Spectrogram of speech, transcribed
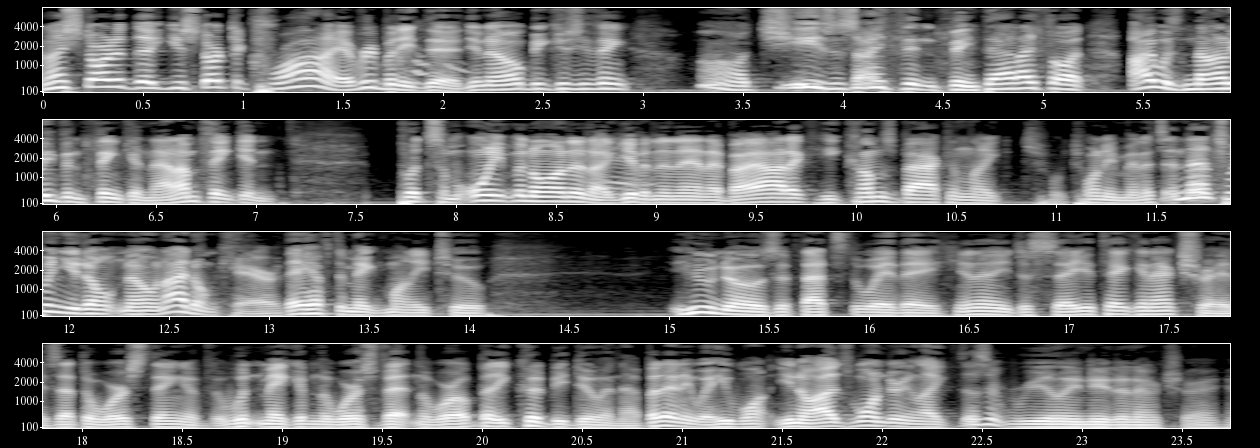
And I started to, you start to cry. Everybody did, you know, because you think, oh, Jesus, I didn't think that. I thought, I was not even thinking that. I'm thinking, put some ointment on it, I give it an antibiotic. He comes back in like 20 minutes. And that's when you don't know, and I don't care. They have to make money too. Who knows if that's the way they, you know, you just say you take an x ray. Is that the worst thing? It wouldn't make him the worst vet in the world, but he could be doing that. But anyway, he want, you know, I was wondering, like, does it really need an x ray?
